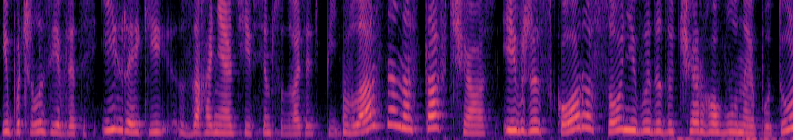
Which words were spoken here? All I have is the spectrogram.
і почали з'являтися ігри, які заганяють її в 720p. Власне, настав час, і вже скоро Sony видадуть чергову найпотужнішу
